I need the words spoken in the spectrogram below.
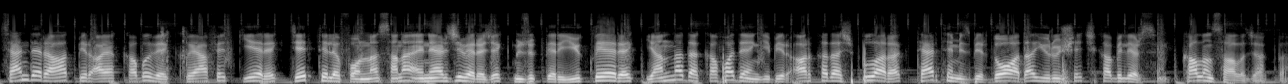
Sen de rahat bir ayakkabı ve kıyafet giyerek cep telefonuna sana enerji verecek müzikleri yükleyerek yanına da kafa dengi bir arkadaş bularak tertemiz bir doğada yürüyüşe çıkabilirsin. Kalın sağlıcakla.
